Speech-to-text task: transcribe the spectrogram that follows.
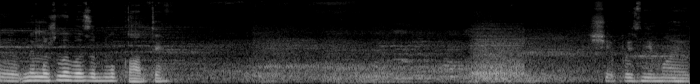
е, неможливо заблукати. Ще познімаю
